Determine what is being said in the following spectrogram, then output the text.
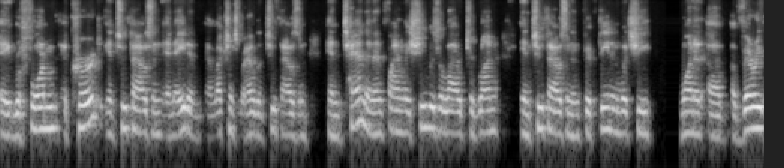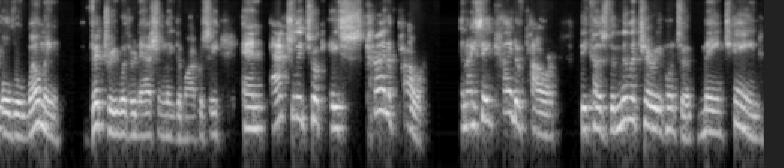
a reform occurred in 2008 and elections were held in 2010. And then finally, she was allowed to run in 2015, in which she won a, a very overwhelming victory with her National League democracy and actually took a kind of power. And I say kind of power because the military junta maintained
